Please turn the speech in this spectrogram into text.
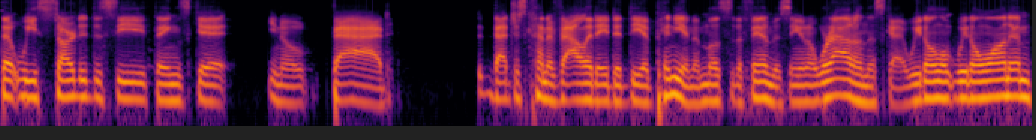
that we started to see things get you know bad that just kind of validated the opinion of most of the fan base. You know, we're out on this guy. We don't we don't want him.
